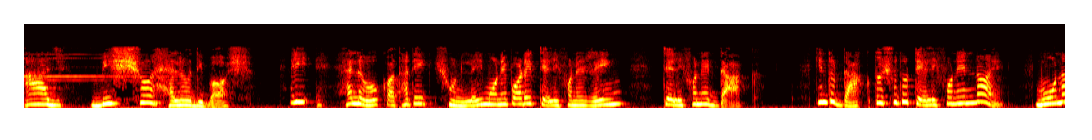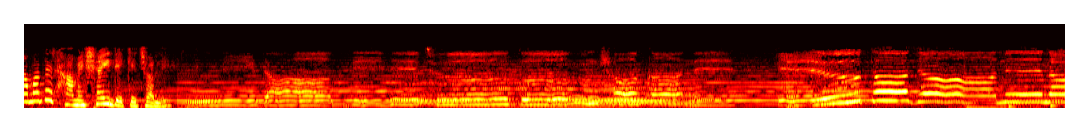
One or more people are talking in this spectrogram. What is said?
আজ বিশ্ব হ্যালো দিবস। এই হ্যালো কথাটি শুনলেই মনে পড়ে টেলিফোনের রিং টেলিফোনের ডাক। কিন্তু ডাক তো শুধু টেলিফোনের নয় মন আমাদের হামেশাই ডেকে চলে। ডাক দিয়েছ কোন সকালে কেউ তা জানে না।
